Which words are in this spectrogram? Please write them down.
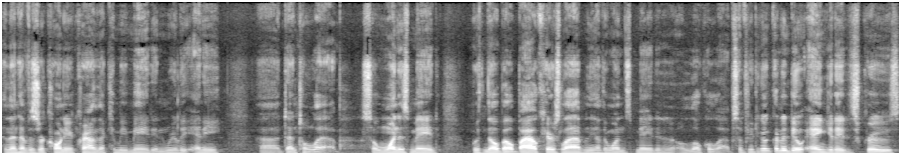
and then have a zirconia crown that can be made in really any uh, dental lab. So one is made with Nobel Biocare's lab and the other one's made in a local lab. So if you're going to do angulated screws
